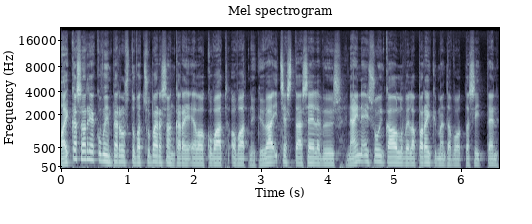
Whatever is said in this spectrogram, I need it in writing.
Vaikka sarjakuviin perustuvat supersankarielokuvat ovat nykyään itsestäänselvyys, näin ei suinkaan ollut vielä parikymmentä vuotta sitten,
